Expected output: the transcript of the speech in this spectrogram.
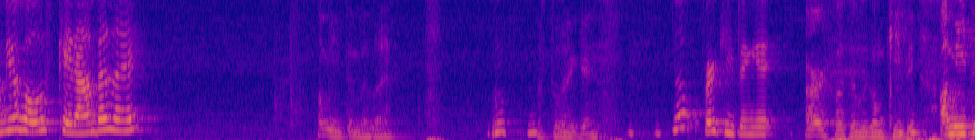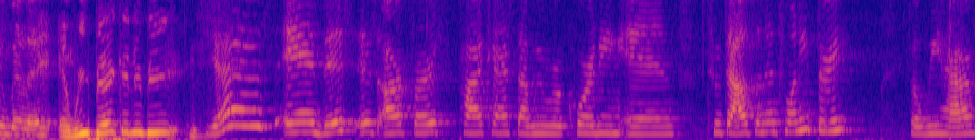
I'm your host, Kedan Belay. Ethan Belay. Mm-hmm. Let's do it again. Nope, we're keeping it. Alright, fuck it, we're gonna keep it. I'm Ethan Belay and we back in the beat. Yes, and this is our first podcast that we were recording in 2023. So we have,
